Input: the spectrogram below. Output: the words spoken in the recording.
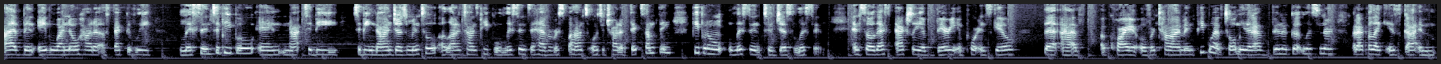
I've been able, I know how to effectively listen to people and not to be to be non-judgmental a lot of times people listen to have a response or to try to fix something people don't listen to just listen and so that's actually a very important skill that I've acquired over time and people have told me that I've been a good listener but I feel like it's gotten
